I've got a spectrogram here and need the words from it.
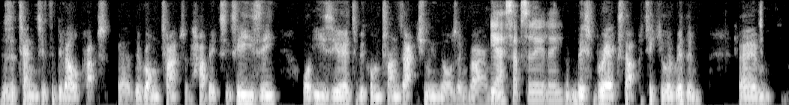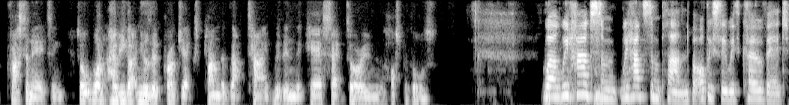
there's a tendency to develop perhaps uh, the wrong types of habits. It's easy or easier to become transactional in those environments. Yes, absolutely. This breaks that particular rhythm. Um, fascinating. So, what have you got any other projects planned of that type within the care sector or in the hospitals? Well, we had some we had some planned, but obviously with COVID,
